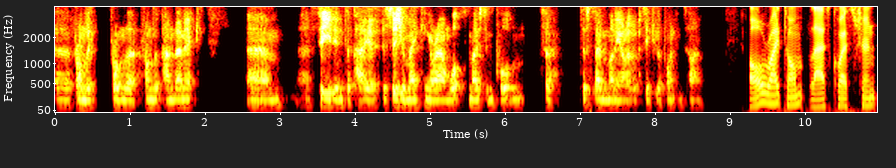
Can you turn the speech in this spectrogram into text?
uh, from the from the from the pandemic um, uh, feed into payers decision making around what's most important to to spend money on at a particular point in time. All right, Tom, last question.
